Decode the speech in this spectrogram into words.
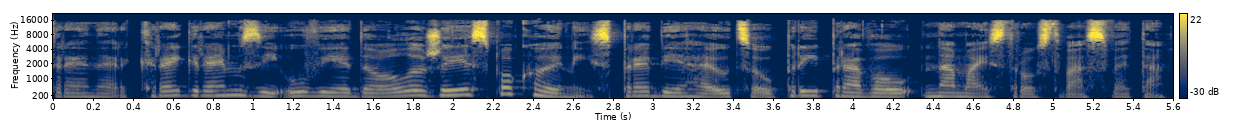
Tréner Craig Ramsey uviedol, že je spokojný s prebiehajúcou prípravou na majstrovstvá sveta.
